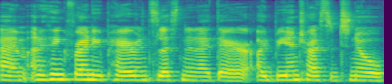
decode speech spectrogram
Um, and I think for any parents listening out there, I'd be interested to know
